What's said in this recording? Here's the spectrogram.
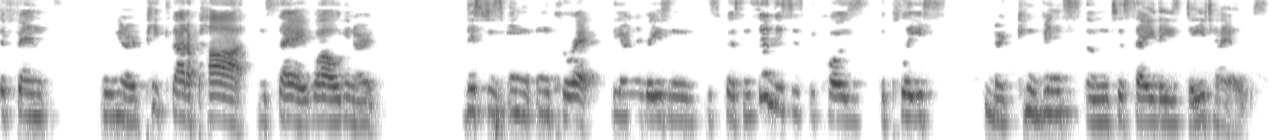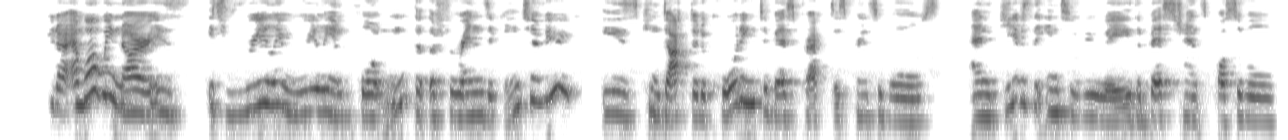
defense will, you know, pick that apart and say, well, you know, this is in, incorrect. The only reason this person said this is because the police, you know, convinced them to say these details. You know, and what we know is it's really, really important that the forensic interview is conducted according to best practice principles and gives the interviewee the best chance possible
